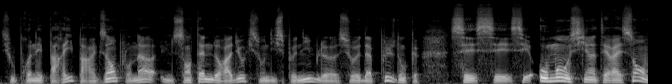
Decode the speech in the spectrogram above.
Si vous prenez Paris, par exemple, on a une centaine de radios qui sont disponibles sur le DAP+, donc c'est au moins aussi intéressant,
